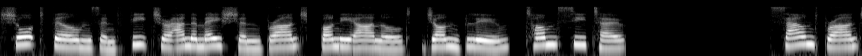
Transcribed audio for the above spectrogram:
Short Films and Feature Animation Branch, Bonnie Arnold, Jon Bloom, Tom Sito Sound Branch,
